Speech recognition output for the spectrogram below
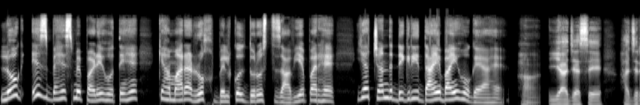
لوگ اس بحث میں پڑے ہوتے ہیں کہ ہمارا رخ بالکل درست زاویے پر ہے یا چند ڈگری دائیں بائیں ہو گیا ہے۔ ہاں یا جیسے حجر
